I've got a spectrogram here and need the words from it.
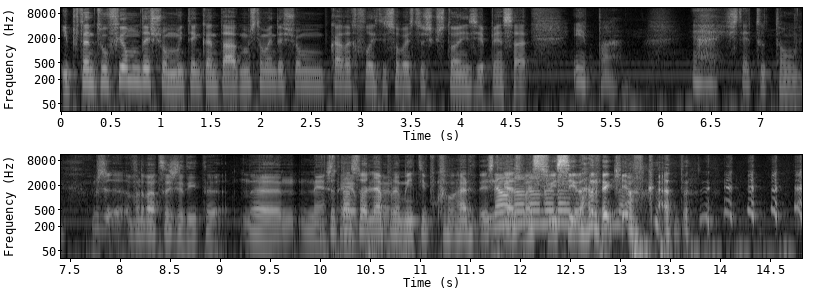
e portanto o filme deixou-me muito encantado, mas também deixou-me um bocado a refletir sobre estas questões e a pensar, epá, ai, isto é tudo tão... Mas a verdade seja dita, na- nesta tu estás a olhar época- para mim tipo com ar deste Não, gajo não, vai não, suicidar daqui a bocado.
